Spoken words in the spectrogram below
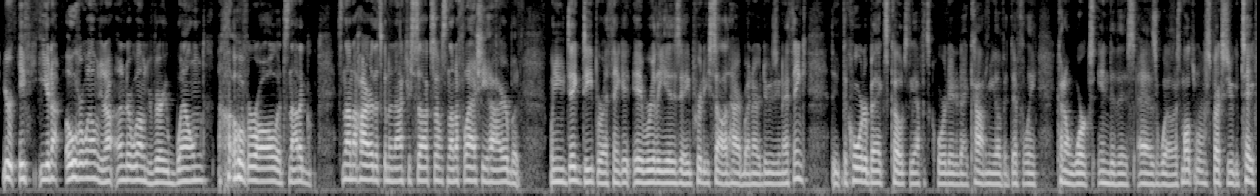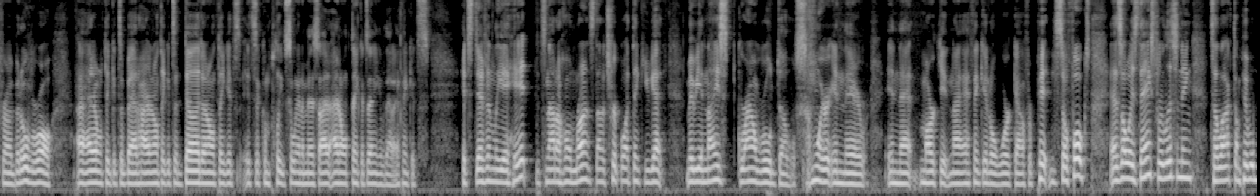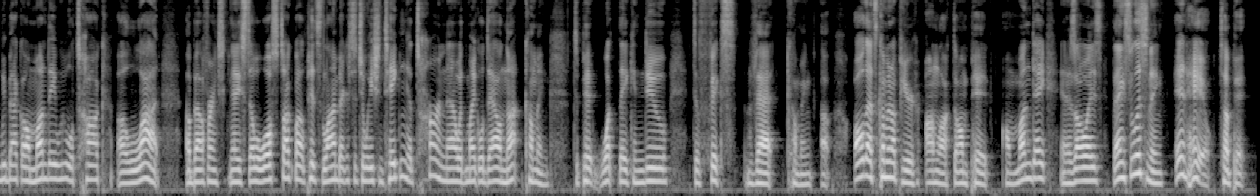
you're if you're not overwhelmed, you're not underwhelmed, you're very whelmed overall. It's not a it's not a hire that's gonna knock your socks off. It's not a flashy hire, but when you dig deeper, I think it, it really is a pretty solid hire by Narduzzi. And I think the, the quarterbacks coach, the offensive coordinator, the economy of it definitely kind of works into this as well. There's multiple perspectives you can take from it, but overall, I, I don't think it's a bad hire. I don't think it's a dud. I don't think it's it's a complete swing and a miss. I, I don't think it's any of that. I think it's it's definitely a hit. It's not a home run. It's not a triple. I think you get maybe a nice ground rule double somewhere in there in that market, and I, I think it'll work out for Pitt. And so, folks, as always, thanks for listening to Locked On Pitt. We'll be back on Monday. We will talk a lot about Frank Cignetti still. We'll also talk about Pitt's linebacker situation taking a turn now with Michael Dow not coming to Pitt, what they can do to fix that coming up. All that's coming up here on Locked On Pitt on Monday. And as always, thanks for listening and hail to Pitt.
